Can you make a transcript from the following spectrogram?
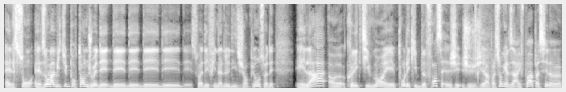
elles, sont, elles ont l'habitude pourtant de jouer des, des, des, des, soit des finales de Ligue des Champions, soit des. Et là, euh, collectivement et pour l'équipe de France, j'ai l'impression qu'elles n'arrivent pas à passer le,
